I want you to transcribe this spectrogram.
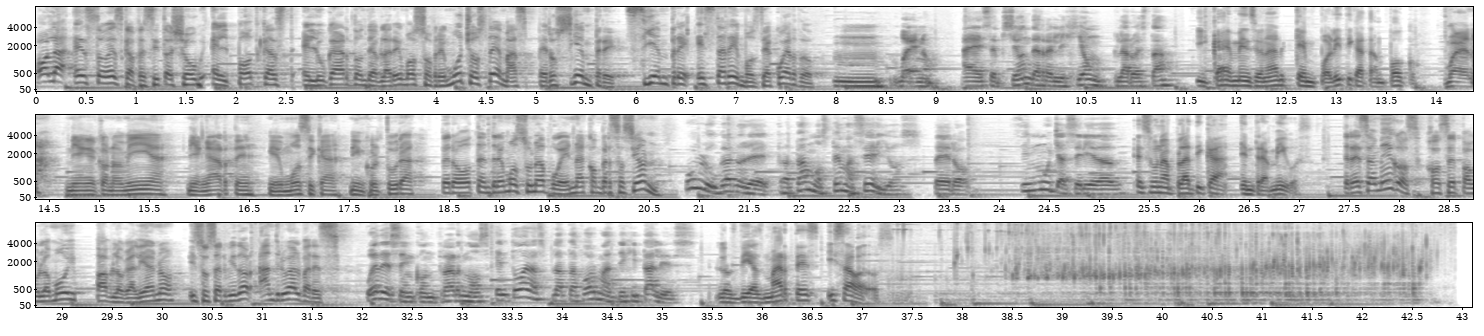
Hola, esto es Cafecito Show, el podcast, el lugar donde hablaremos sobre muchos temas, pero siempre, siempre estaremos de acuerdo. Mm, bueno, a excepción de religión, claro está. Y cabe mencionar que en política tampoco. Bueno, ni en economía, ni en arte, ni en música, ni en cultura, pero tendremos una buena conversación. Un lugar donde tratamos temas serios, pero sin mucha seriedad. Es una plática entre amigos. Tres amigos, José Pablo Muy, Pablo Galeano y su servidor Andrew Álvarez. Puedes encontrarnos en todas las plataformas digitales. Los días martes y sábados.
